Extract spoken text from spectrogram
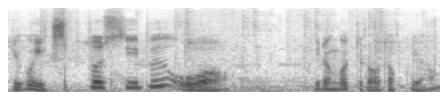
그리고 익스플로시브 오어 이런 것들을 얻었고요.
